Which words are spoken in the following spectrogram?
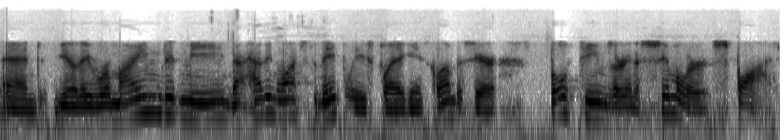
And, you know, they reminded me, that having watched the Maple Leafs play against Columbus here, both teams are in a similar spot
